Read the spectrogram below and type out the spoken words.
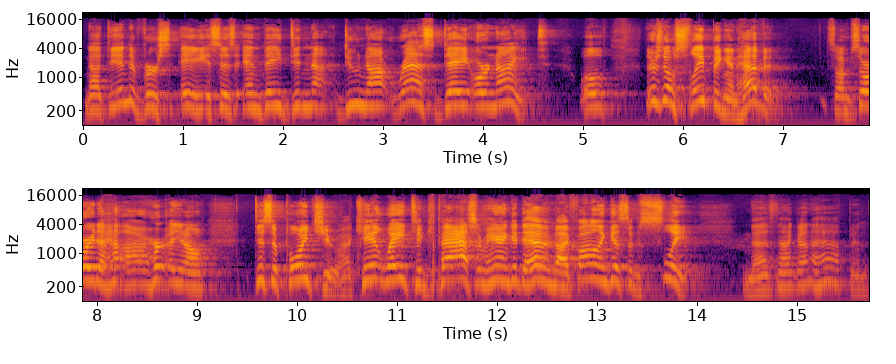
Now, at the end of verse 8, it says, And they did not do not rest day or night. Well, there's no sleeping in heaven. So I'm sorry to uh, hurt, you know, disappoint you. I can't wait to pass from here and get to heaven. I finally get some sleep. And that's not going to happen.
